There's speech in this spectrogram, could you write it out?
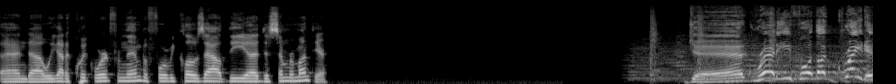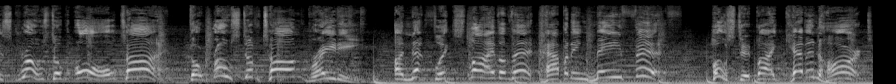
and uh, we got a quick word from them before we close out the uh, December month here. Get ready for the greatest roast of all time the Roast of Tom Brady, a Netflix live event happening May 5th. Hosted by Kevin Hart,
